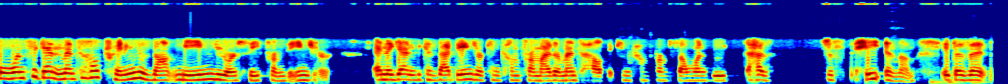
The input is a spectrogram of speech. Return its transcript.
well once again mental health training does not mean you are safe from danger and again, because that danger can come from either mental health, it can come from someone who has just hate in them. It doesn't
